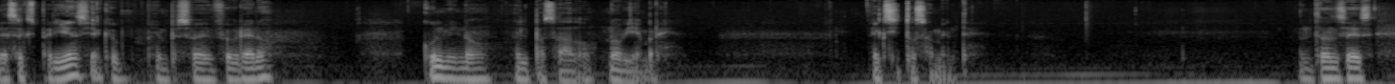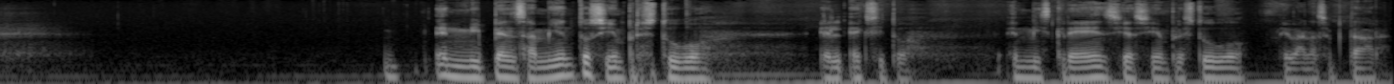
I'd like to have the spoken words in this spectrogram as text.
De esa experiencia que empezó en febrero, culminó el pasado noviembre, exitosamente. Entonces, en mi pensamiento siempre estuvo el éxito, en mis creencias siempre estuvo me van a aceptar,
